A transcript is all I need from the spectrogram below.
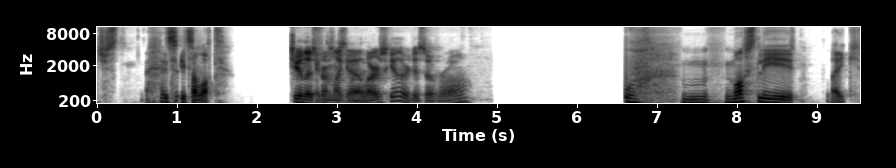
just it's it's a lot. tier list It's from like a not large scale or just overall? Mostly like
